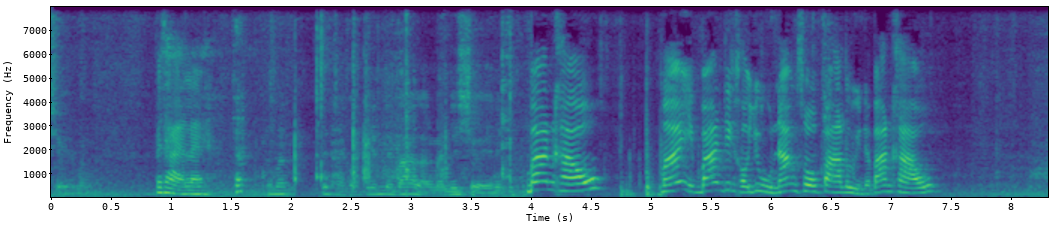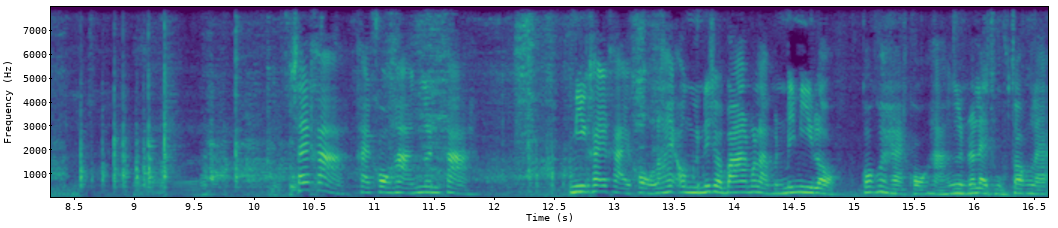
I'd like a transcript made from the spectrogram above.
เฉยๆมั้งไปถ่ายอะไร มันไปถ่ายคอนเทนต์ในบ้านหลังนั้นเฉยๆนี่บ้านเขาไม่ใบ้านที่เขาอยู่นั่งโซฟาหลุยในบ้านเขาใช่ค่ะ ขายของหาเงินค่ะ มีใครขายของแล้วให้เอาเงินให้ชาวบ้านบ้างล่ะมันไม่มีหรอก ก็ขายของหาเงินนั่นแหละถูกต้องแล้ว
